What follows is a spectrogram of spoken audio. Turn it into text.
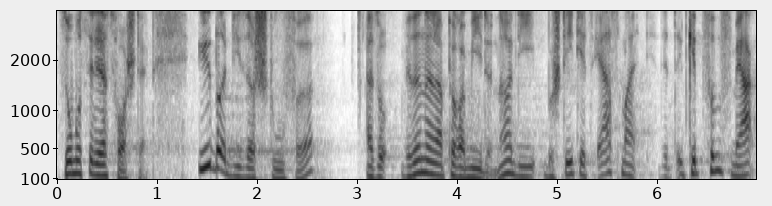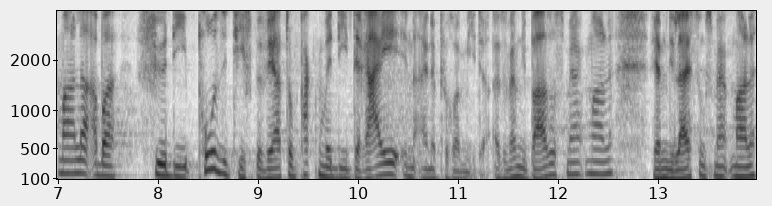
so musst du dir das vorstellen. Über dieser Stufe Also wir sind in einer Pyramide, ne? die besteht jetzt erstmal, es gibt fünf Merkmale, aber für die Positivbewertung packen wir die drei in eine Pyramide. Also wir haben die Basismerkmale, wir haben die Leistungsmerkmale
